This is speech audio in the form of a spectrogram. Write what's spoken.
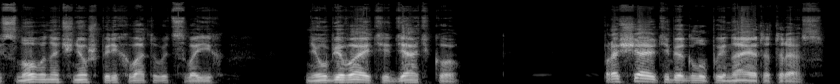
снова начнешь перехватывать своих? Не убивайте, дядько. Прощаю тебе, глупый, на этот раз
